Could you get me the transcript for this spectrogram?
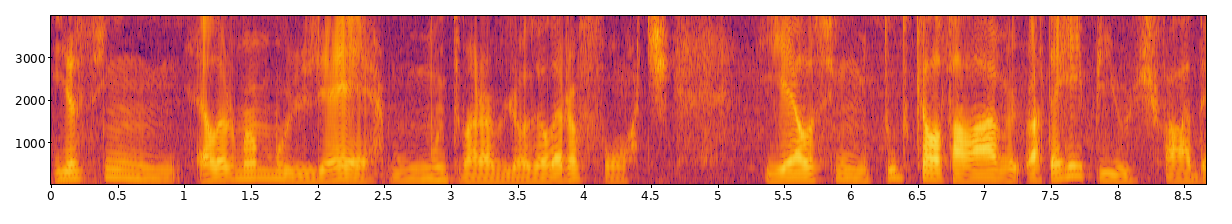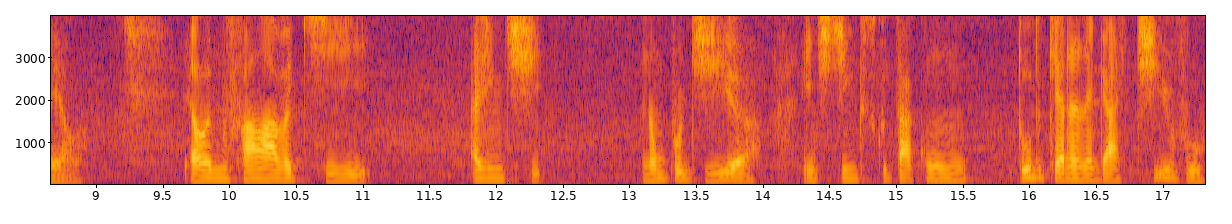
E assim, ela era uma mulher muito maravilhosa, ela era forte. E ela, assim, tudo que ela falava, eu até arrepio de falar dela. Ela me falava que a gente não podia, a gente tinha que escutar com tudo que era negativo,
